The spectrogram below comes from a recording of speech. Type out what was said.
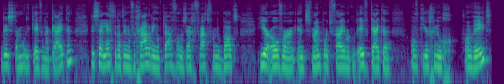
Dus daar moet ik even naar kijken. Dus zij legde dat in een vergadering op tafel. We zijn gevraagd voor een debat hierover. En het is mijn portefeuille, maar ik moet even kijken of ik hier genoeg van weet.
